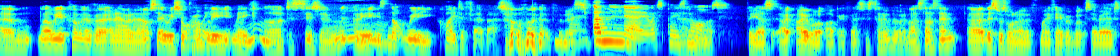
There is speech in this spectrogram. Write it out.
Um, well, we have come over an hour now, so we should Oh, are probably make Mm. our decision. I mean, it's not really quite a fair battle for this. um, no, I suppose Um, not. But yes, I, I will. I'll go first this time. I went last last time. Uh, this was one of my favourite books I read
